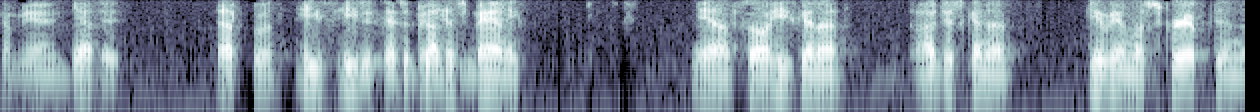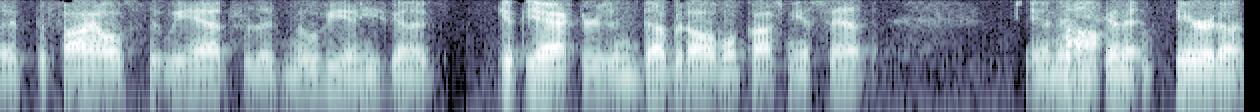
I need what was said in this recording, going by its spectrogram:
come in. Yes. It- That's what he's he's just have to Hisp- dub it. Hispanic. Yeah, so he's gonna. I'm just gonna give him a script and the, the files that we had for the movie, and he's gonna get the actors and dub it all. It won't cost me a cent. And then Oh. he's gonna air it on.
